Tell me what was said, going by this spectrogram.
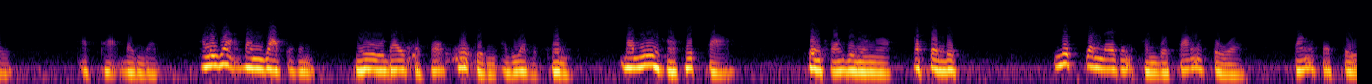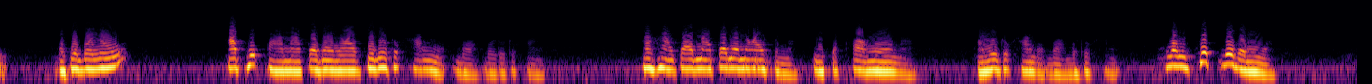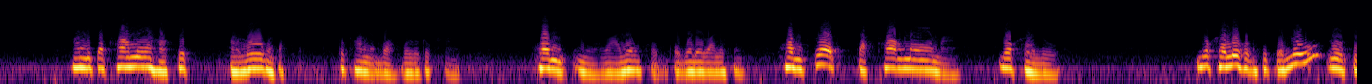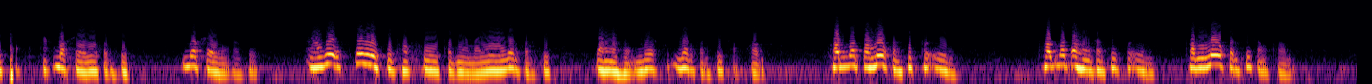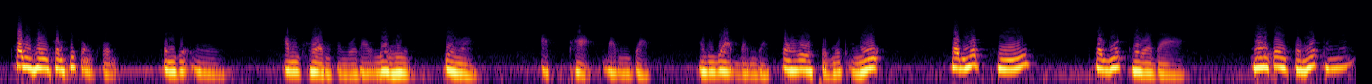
อัฏฐบัญญัติอริยบัญญัติเป็นรู้ได้เฉพาะผู้เป็นอริยบุคคลบันนี้ขอพิจาเป็นของอยู่นอกก็จะลึกลึกยังไงเป็นขันบทตั้งตัวตั้งสติก็จะบรู้เอาพิจามาแต่น้อยๆที่รู้ทุกครั้งเนี่ยบอกบรู้ทุกครั้งพอหายใจมาแต่น้อยๆคุณนะมันจะพองแง่มาเขารู้ทุกครั้งแต่บอกบรู้ทุกครั้งควรคิดได้เลยเนี่ย มันจะพ่อแม่เขาคิดเขารู้มันจะทุกครั้งเนี่ยบอกบรูทุกครั้งผมเนี่ยว่าเรื่องผม ผมไม่ได้ว่าเรื่องคนผมเกิดจากท้องแม่มาบ่เคยรู้บ่เคยรู้ผมคิดแต่รู้รู้คิดทักบ่เคยรู้ผมคิดบ่เคยเห็นผมคิดอายุสี่สิบหกปีผมยังมารู้เรื่องผมคิดยังมาเห็นเรื่องเรื่องผมคิดของผม ผมบ่ไปรู้ผมคิดผู้อื่น ผมบ่ไปเห็นผมคิดผู้อื่น ผมรู้ผมคิดของผม ผมเห็นผมคิดของผม ผมจะโอ้ ทำแทนกันบ่ได้เรื่องนี้เรียกว่า อัฏฐบัญญัติอริยบัญญัติต้องรู้สมมุติอันนี้ สมมุติผีสมมุติเทวดา มันเป็นสมมุติทั้งนั้น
